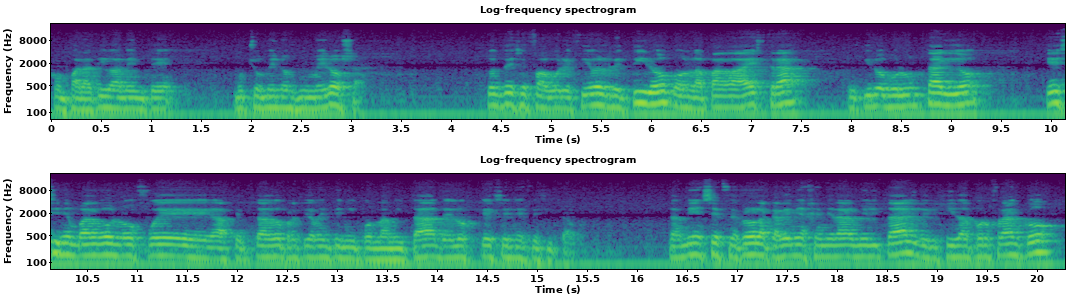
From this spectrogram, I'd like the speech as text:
comparativamente mucho menos numerosa. Entonces se favoreció el retiro con la paga extra, retiro voluntario, que sin embargo no fue aceptado prácticamente ni por la mitad de los que se necesitaban. También se cerró la Academia General Militar dirigida por Franco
